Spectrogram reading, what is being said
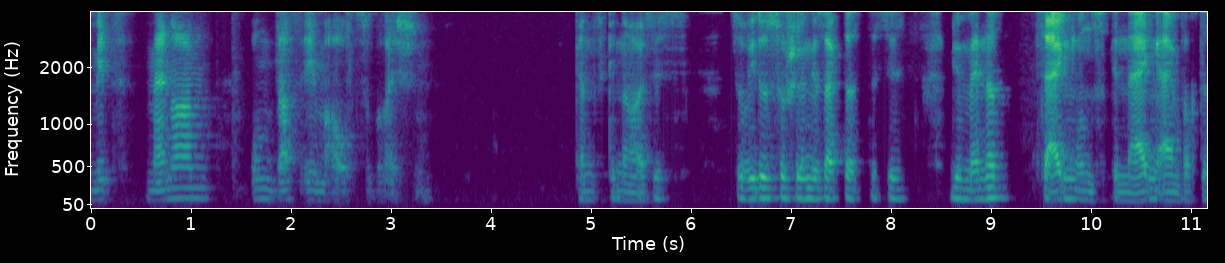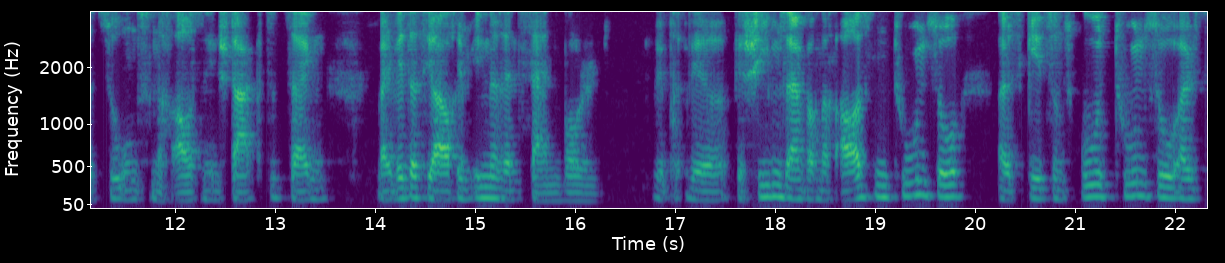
mit Männern, um das eben aufzubrechen. Ganz genau. Es ist, so wie du es so schön gesagt hast, das ist, wir Männer zeigen uns, wir neigen einfach dazu, uns nach außen hin stark zu zeigen, weil wir das ja auch im Inneren sein wollen. Wir, wir, wir schieben es einfach nach außen, tun so, als geht es uns gut, tun so, als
